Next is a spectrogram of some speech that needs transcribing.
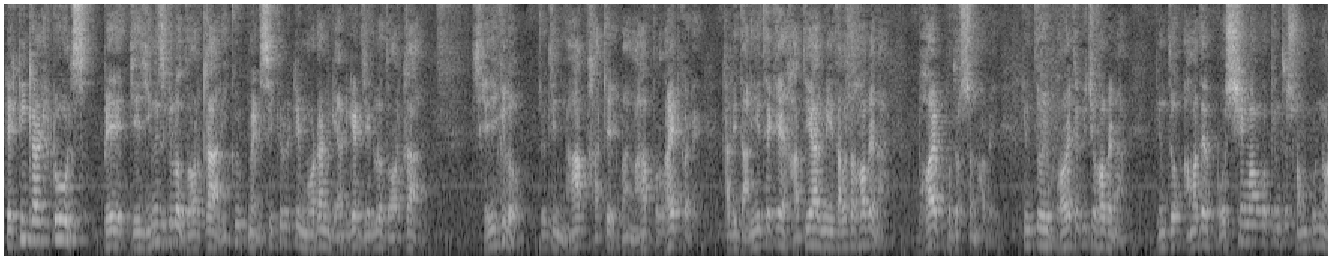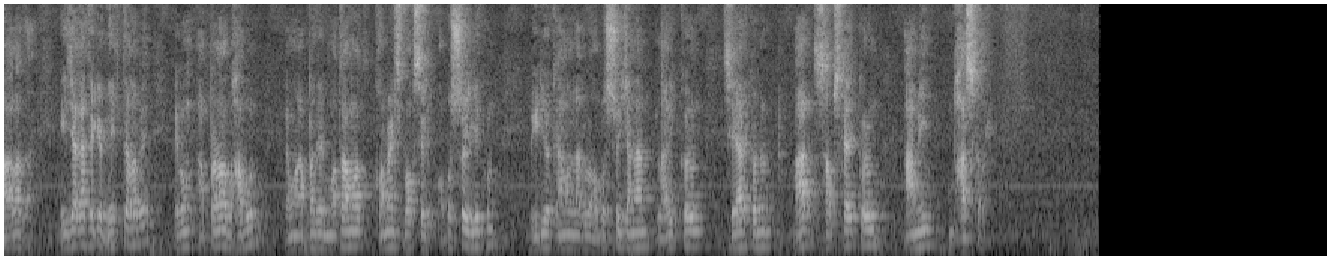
টেকনিক্যাল টুলস বে যে জিনিসগুলো দরকার ইকুইপমেন্ট সিকিউরিটি মডার্ন গ্যাডগেট যেগুলো দরকার, সেইগুলো যদি না থাকে বা না প্রোভাইড করে, খালি দাঁড়িয়ে থেকে হাতিয়ার নিয়ে তাহলে তো হবে না, ভয় প্রদর্শন হবে। কিন্তু ওই ভয় তো কিছু হবে না। কিন্তু আমাদের পশ্চিমবঙ্গ কিন্তু সম্পূর্ণ আলাদা। এই জায়গা থেকে দেখতে হবে এবং আপনারাও ভাবুন এবং আপনাদের মতামত কমেন্টস বক্সে অবশ্যই লিখুন। ভিডিও কেমন লাগল অবশ্যই জানান লাইক করুন শেয়ার করুন আর সাবস্ক্রাইব করুন। আমি ভাস্কর।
